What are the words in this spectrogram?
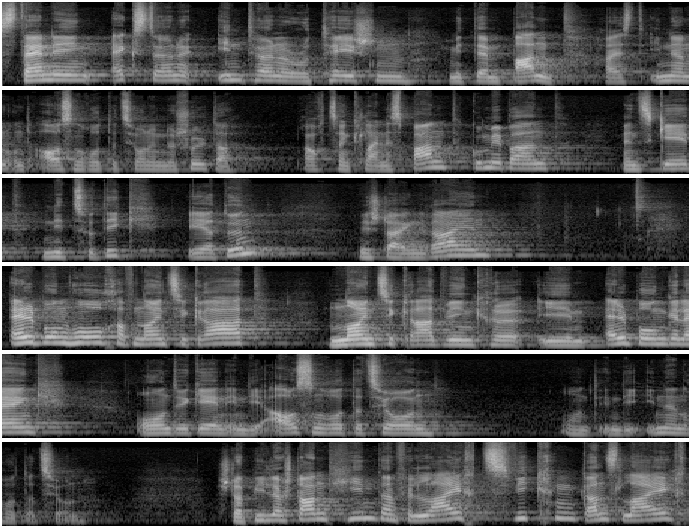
Standing External Internal Rotation mit dem Band heißt Innen- und Außenrotation in der Schulter. Braucht es ein kleines Band, Gummiband, wenn es geht, nicht zu dick, eher dünn. Wir steigen rein, Ellbogen hoch auf 90 Grad, 90 Grad Winkel im Ellbogengelenk und wir gehen in die Außenrotation und in die Innenrotation. Stabiler Stand, Hintern vielleicht zwicken, ganz leicht,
